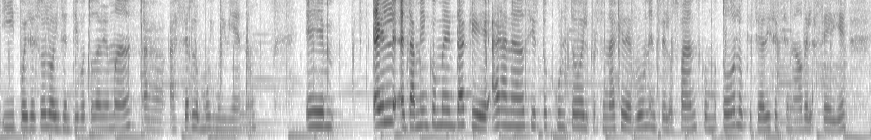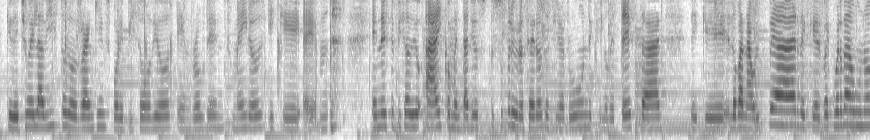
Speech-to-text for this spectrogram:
y pues eso lo incentivó todavía más a, hacerlo muy muy bien, ¿no? Em, él eh, también comenta que ha ganado cierto culto el personaje de Rune entre los fans, como todo lo que se ha diseccionado de la serie, que de hecho él ha visto los rankings por episodios en Rotten Tomatoes y que em, en este episodio hay comentarios súper groseros hacia Rune, de que lo detestan, de que lo van a golpear, de que recuerda a uno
